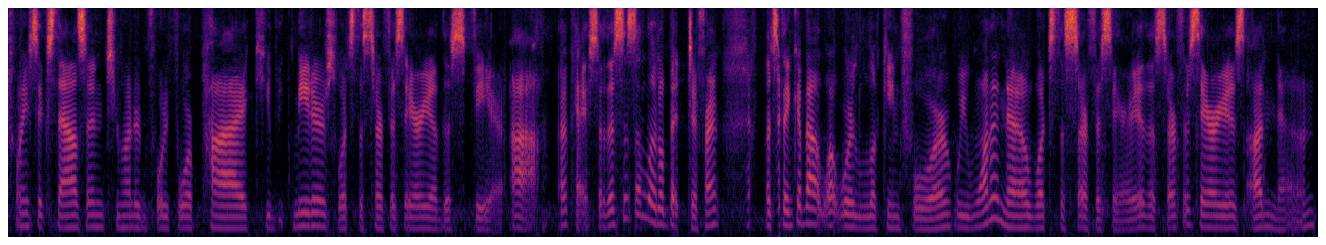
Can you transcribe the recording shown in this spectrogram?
26,244 pi cubic meters. What's the surface area of the sphere? Ah, okay, so this is a little bit different. Let's think about what we're looking for. We want to know what's the surface area. The surface area is unknown.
